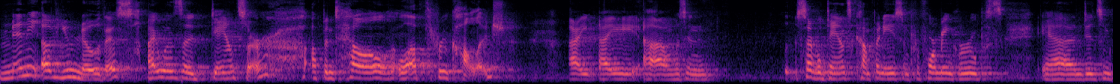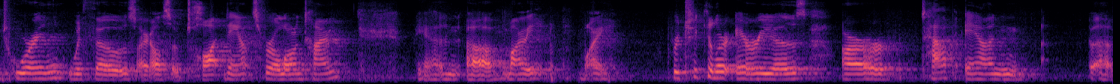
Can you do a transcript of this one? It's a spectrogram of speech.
Many of you know this. I was a dancer up until, well, up through college. I, I uh, was in several dance companies and performing groups and did some touring with those. I also taught dance for a long time. And uh, my, my particular areas are tap and uh,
